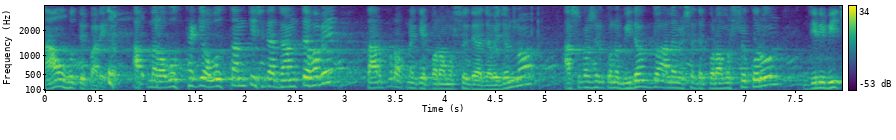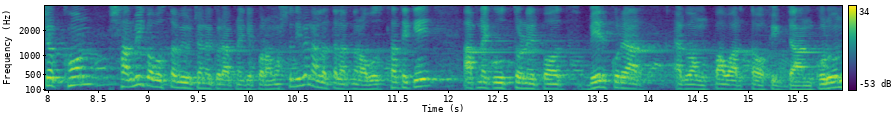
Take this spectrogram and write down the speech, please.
নাও হতে পারে। আপনার অবস্থা কি, অবস্থান কি সেটা জানতে হবে, তারপর আপনাকে পরামর্শ দেওয়া যাবে। জন্য আশেপাশের কোনো বিদগ্ধ আলমের সাথে পরামর্শ করুন, যিনি বিচক্ষণ, সার্বিক অবস্থা বিবেচনা করে আপনাকে পরামর্শ দিবেন। আল্লাহ তালা আপনার অবস্থা থেকে আপনাকে উত্তরণের পথ বের করার এবং পাওয়ার তৌফিক দান করুন।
